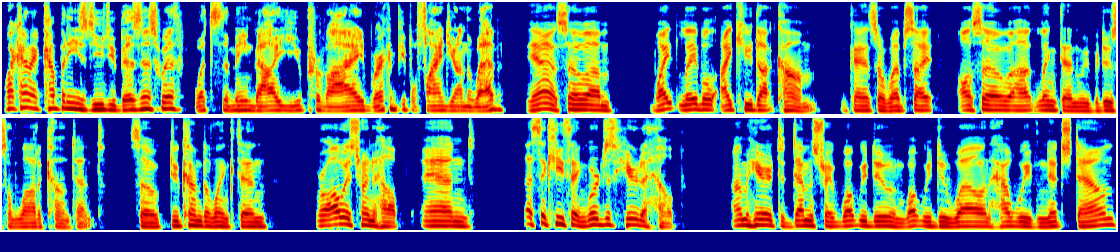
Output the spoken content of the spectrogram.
what kind of companies do you do business with? What's the main value you provide? Where can people find you on the web? Yeah. So um, whitelabeliq.com. Okay. It's our website. Also, uh, LinkedIn, we produce a lot of content. So do come to LinkedIn. We're always trying to help. And that's the key thing. We're just here to help. I'm here to demonstrate what we do and what we do well and how we've niched down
